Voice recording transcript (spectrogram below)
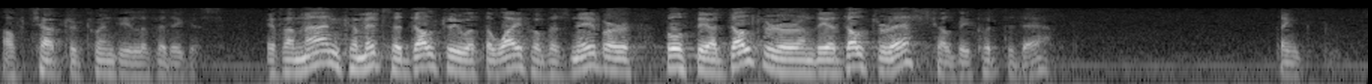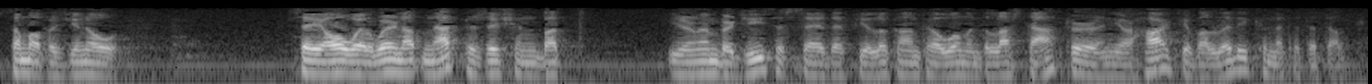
of chapter 20 Leviticus. If a man commits adultery with the wife of his neighbor, both the adulterer and the adulteress shall be put to death. I think some of us, you know, say, oh, well, we're not in that position, but you remember Jesus said, if you look onto a woman to lust after her in your heart, you've already committed adultery.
